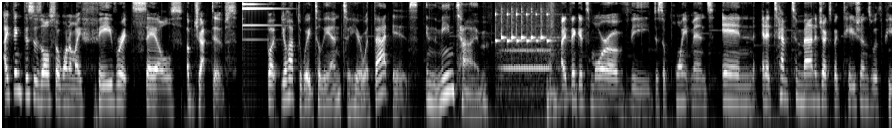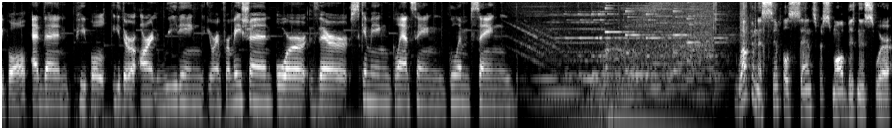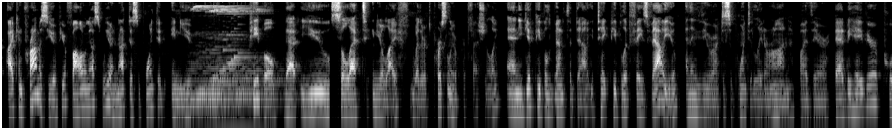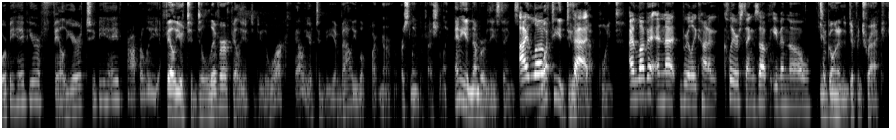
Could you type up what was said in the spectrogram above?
I think this is also one of my favorite sales objectives. But you'll have to wait till the end to hear what that is. In the meantime, I think it's more of the disappointment in an attempt to manage expectations with people, and then people either aren't reading your information or they're skimming, glancing, glimpsing. Welcome to Simple Sense for Small Business, where I can promise you, if you're following us, we are not disappointed in you people that you select in your life, whether it's personally or professionally, and you give people the benefit of the doubt. You take people at face value, and then you are disappointed later on by their bad behavior, poor behavior, failure to behave properly, failure to deliver, failure to do the work, failure to be a valuable partner, personally and professionally. Any number of these things. I love What do you do that. at that point? I love it, and that really kind of clears things up, even though. You're going in a different track.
